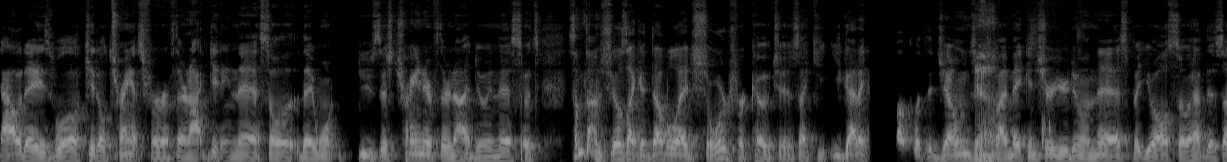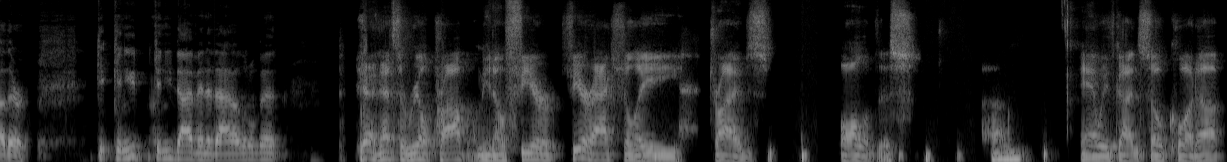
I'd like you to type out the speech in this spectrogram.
nowadays, well, a kid will transfer if they're not getting this, so they won't use this trainer if they're not doing this. So it's sometimes feels like a double edged sword for coaches. Like you, you got to keep up with the Joneses yeah. by making sure you're doing this, but you also have this other. Can you can you dive into that a little bit? Yeah, that's a real problem. You know, fear fear actually drives all of this. Um, and we've gotten so caught up.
